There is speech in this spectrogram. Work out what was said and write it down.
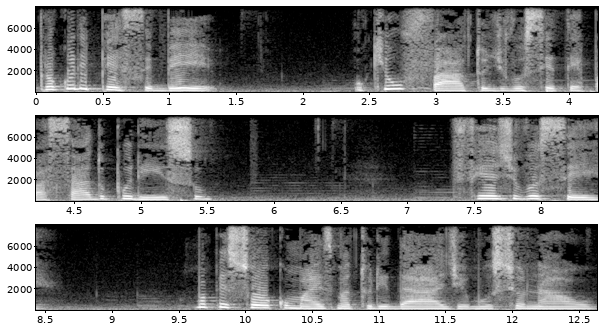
Procure perceber o que o fato de você ter passado por isso fez de você uma pessoa com mais maturidade emocional.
